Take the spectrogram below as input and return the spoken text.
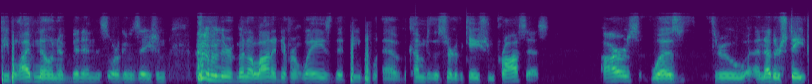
people I've known have been in this organization, there have been a lot of different ways that people have come to the certification process. Ours was through another state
